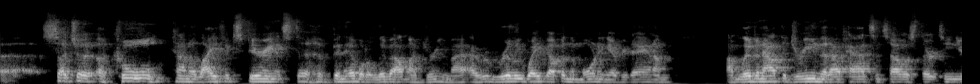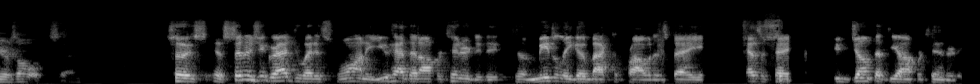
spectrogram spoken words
uh, such a, a, cool kind of life experience to have been able to live out my dream. I, I, really wake up in the morning every day and I'm I'm living out the dream that I've had since I was 13 years old. So, so as, as soon as you graduated Sewanee, you had that opportunity to, to immediately go back to Providence Day. Hesitate, you jumped at the opportunity.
